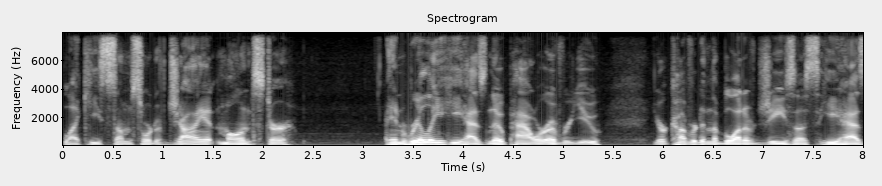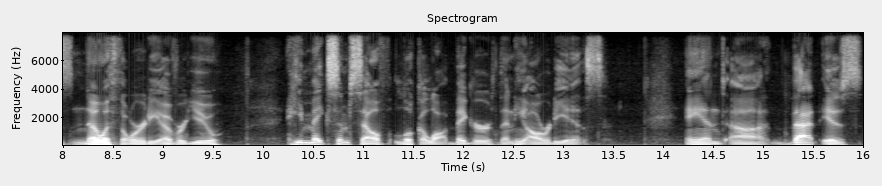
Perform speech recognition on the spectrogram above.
like he's some sort of giant monster. And really, he has no power over you. You're covered in the blood of Jesus. He has no authority over you. He makes himself look a lot bigger than he already is. And uh, that is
